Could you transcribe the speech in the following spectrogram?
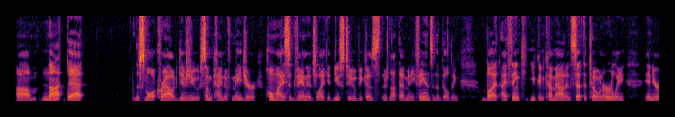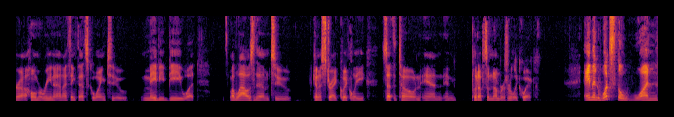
Um, not that the small crowd gives you some kind of major home ice advantage like it used to because there's not that many fans in the building but I think you can come out and set the tone early in your uh, home arena, and I think that's going to maybe be what allows them to kind of strike quickly, set the tone, and and put up some numbers really quick. Eamon, what's the one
